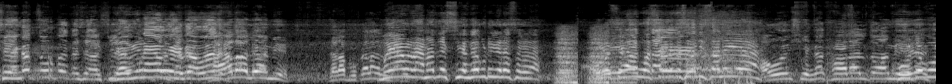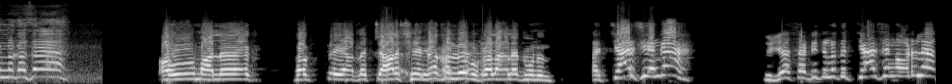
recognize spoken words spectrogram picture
शेंगा चोर का कशा? शेंगा नवीन आहे हो या चोर- गावात. खायला आले आम्ही. जरा भुका लागली. रानातल्या शेंगा कुठे गेला सगळा हे सगळं आता- वसाड कसं दिसायला या? अहो शेंगा खायला आलो आम्ही. खोटं बोल नका सा. अहो मालक फक्त यातल्या चार शेंगा खाल्लो भुका लागल्यात म्हणून. अरे चार शेंगा? तुझ्यासाठी तुला तर चार शेंगा वाढल्यात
